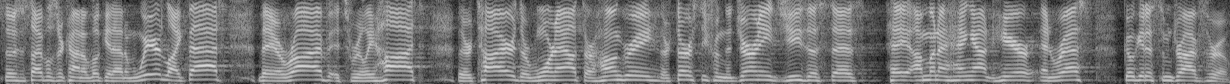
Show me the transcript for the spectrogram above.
So his disciples are kind of looking at him weird like that. They arrive, it's really hot, they're tired, they're worn out, they're hungry, they're thirsty from the journey. Jesus says, Hey, I'm gonna hang out here and rest. Go get us some drive through.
